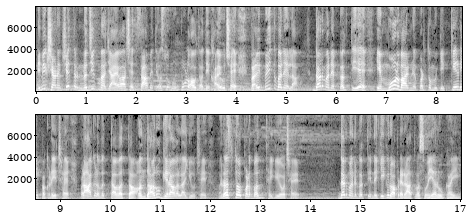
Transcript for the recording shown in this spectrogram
નિમિક્ષાણ ક્ષેત્ર નજીકમાં જે આવ્યા છે, સામેથી અસુરનું ટોળું આવતા દેખાયું છે. ભયભીત બનેલા ધર્મ અને ભક્તિ એ એ મૂળ માર્ગને પડતો મૂકી કેડી પકડે છે. પણ આગળ વધતા વધતા અંધારું ઘેરાવા લાગ્યું છે. રસ્તો પણ બંધ થઈ ગયો છે. ધર્મ અને ભક્તિ નક્કી કર્યું, આપણે રાતવાસો અહીંયા રોકાઈ.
